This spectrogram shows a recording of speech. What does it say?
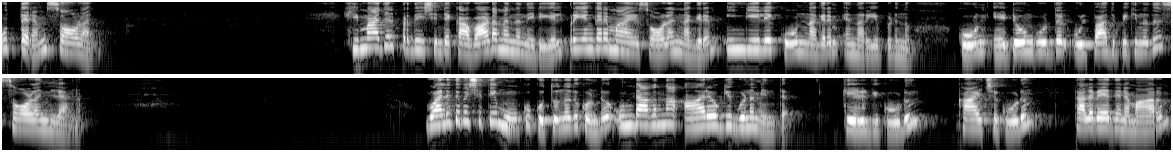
ഉത്തരം സോളൻ. ഹിമാചൽ പ്രദേശിന്റെ കവാടം എന്ന നിലയിൽ പ്രിയങ്കരമായ സോളൻ നഗരം ഇന്ത്യയിലെ കൂൺ നഗരം എന്നറിയപ്പെടുന്നു. കൂൺ ഏറ്റവും കൂടുതൽ ഉൽപ്പാദിപ്പിക്കുന്നത് സോളനിലാണ്. വലതുവശത്തെ മൂക്ക് കുത്തുന്നത് കൊണ്ട് ഉണ്ടാകുന്ന ആരോഗ്യ ഗുണമെന്ത് കേൾവി കൂടും കാഴ്ച കൂടും തലവേദന മാറും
